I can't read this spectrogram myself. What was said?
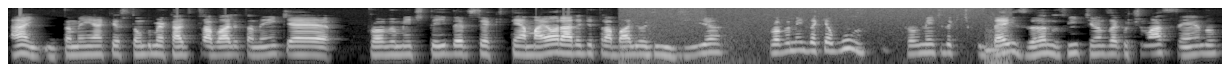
Ah, e também a questão do mercado de trabalho também, que é provavelmente TI deve ser a que tem a maior área de trabalho hoje em dia. Provavelmente daqui a alguns, provavelmente daqui tipo 10 anos, 20 anos vai continuar sendo,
